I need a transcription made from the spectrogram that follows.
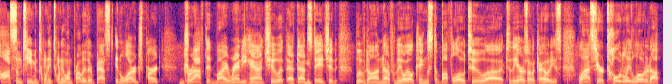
awesome team in 2021, probably their best, in large part drafted by Randy Hansen, who at, at that mm-hmm. stage had moved on uh, from the Oil Kings to Buffalo to uh, to the Arizona Coyotes. Last year, totally loaded up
